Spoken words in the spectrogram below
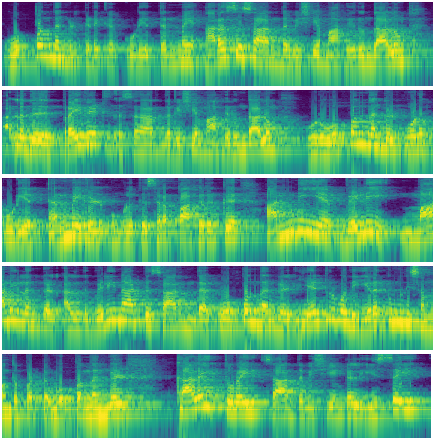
ஒப்பந்தங்கள் கிடைக்கக்கூடிய தன்மை அரசு சார்ந்த விஷயமாக இருந்தாலும் அல்லது பிரைவேட் சார்ந்த விஷயமாக இருந்தாலும் ஒரு ஒப்பந்தங்கள் போடக்கூடிய தன்மைகள் உங்களுக்கு சிறப்பாக இருக்கு. அந்நிய வெளி மாநிலங்கள் அல்லது வெளிநாட்டு சார்ந்த ஒப்பந்தங்கள் ஏற்றுமதி இறக்குமதி சம்பந்தப்பட்ட ஒப்பந்தங்கள் கலைத்துறை சார்ந்த விஷயங்கள் இசை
